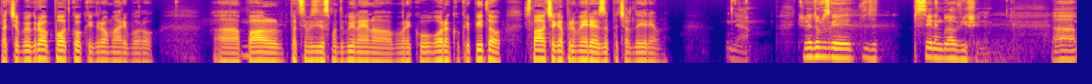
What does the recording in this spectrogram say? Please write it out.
pa če bo igral pod, kot je igral v Mariboru. Uh, pol, pa se mi zdi, da smo dobili eno, bom rekel, orenko krepitev, sploh če ga primerjajo z Pečaldeirjem. Ja. Če ne drugega, je za sedem glav više. ne. Uh,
